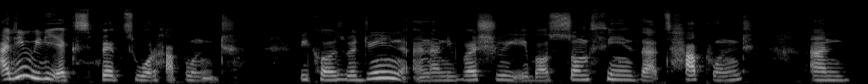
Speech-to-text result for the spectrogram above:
I didn't really expect what happened because we're doing an anniversary about something that happened and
